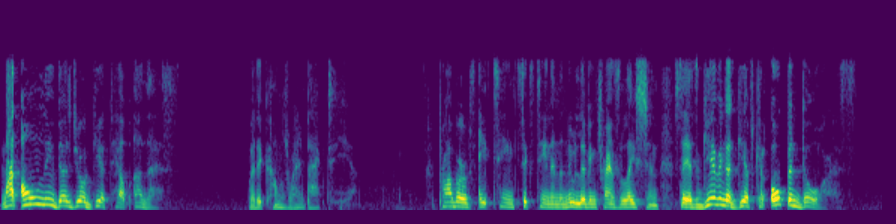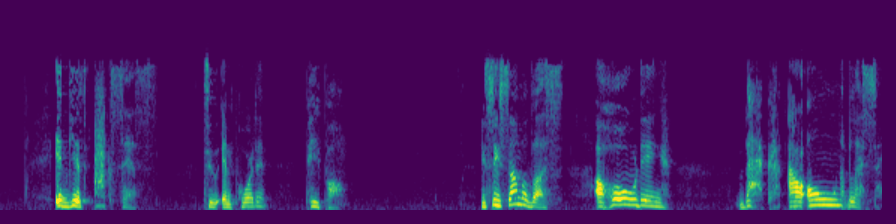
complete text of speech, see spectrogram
Not only does your gift help others, but it comes right back to you. Proverbs 18:16 in the New Living Translation says, Giving a gift can open doors it gives access to important people. You see, some of us are holding back our own blessings.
